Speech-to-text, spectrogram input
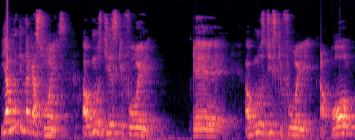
E há muitas indagações. Alguns dizem que foi, é, alguns dizem que foi Apolo,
